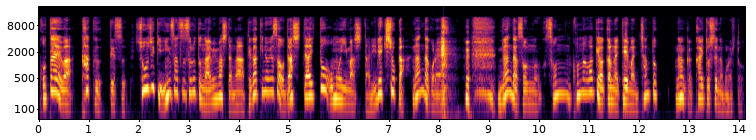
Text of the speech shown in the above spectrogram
答えは、書くです。正直印刷すると悩みましたが、手書きの良さを出したいと思いました。履歴書か。なんだこれ。なんだ、そんな、そん、こんなわけわかんないテーマにちゃんと、なんか回答してんだ、この人。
